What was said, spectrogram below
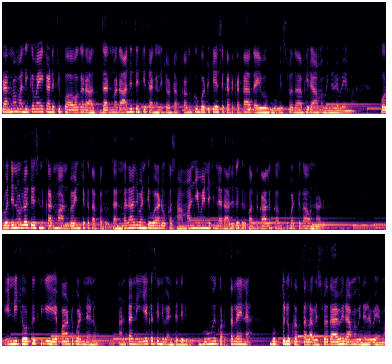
కర్మం అధికమై కడచిపోవగరాదు. ధర్మరాజు తెచ్చి తగని చోట కంకుబొట్టు చేసి కటకటా దైవము విశ్వదాభిరామ వినురవేమ. పూర్వజన్మలో చేసిన కర్మ అనుభవించక తప్పదు. ధర్మరాజు వంటి వాడు ఒక సామాన్యమైన చిన్న రాజు దగ్గర కొంతకాలం కంకుబట్టుగా ఉన్నాడు. ఎన్ని చోట్లు తిరిగి ఏ పాటు పడినను అంట నీయక శని వెంట తిరుగు. భూమి కొరతలైన భుక్తులు క్రొత్తల విశ్వదాభిరామ వినరవేమ.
